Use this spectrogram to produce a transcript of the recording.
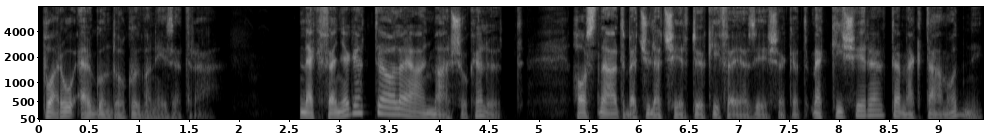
Poirot elgondolkodva nézett rá. Megfenyegette a leány mások előtt? Használt becsületsértő kifejezéseket? Megkísérelte megtámadni?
